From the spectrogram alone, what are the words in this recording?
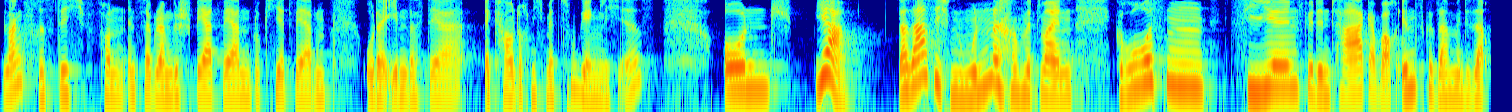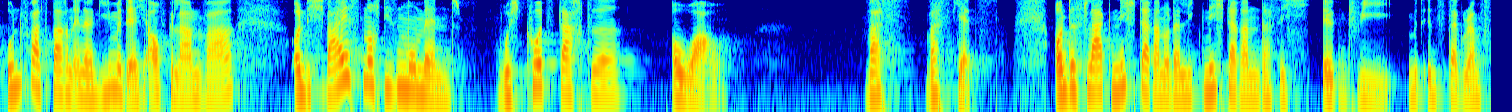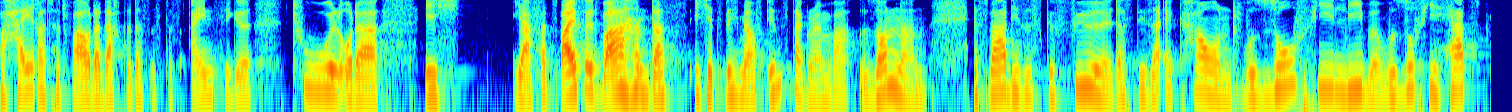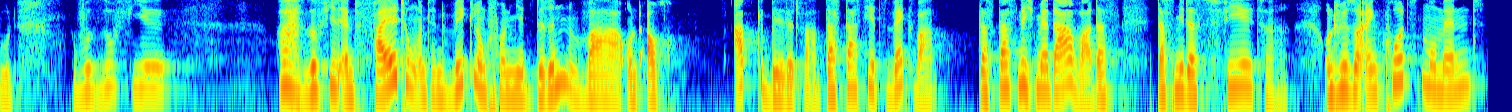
langfristig von Instagram gesperrt werden, blockiert werden oder eben, dass der Account auch nicht mehr zugänglich ist. Und ja, da saß ich nun mit meinen großen Zielen für den Tag, aber auch insgesamt mit dieser unfassbaren Energie, mit der ich aufgeladen war. Und ich weiß noch diesen Moment, wo ich kurz dachte, oh wow, was, was jetzt? Und es lag nicht daran oder liegt nicht daran, dass ich irgendwie mit Instagram verheiratet war oder dachte, das ist das einzige Tool oder ich ja verzweifelt war, dass ich jetzt nicht mehr auf Instagram war, sondern es war dieses Gefühl, dass dieser Account, wo so viel Liebe, wo so viel Herzblut, wo so viel ah, so viel Entfaltung und Entwicklung von mir drin war und auch abgebildet war, dass das jetzt weg war dass das nicht mehr da war, dass, dass mir das fehlte. Und für so einen kurzen Moment,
